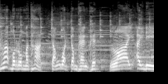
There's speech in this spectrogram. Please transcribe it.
พระบรมธาตุจังหวัดกำแพงเพชรลายไอดี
